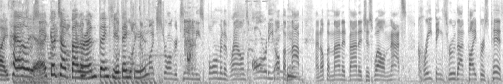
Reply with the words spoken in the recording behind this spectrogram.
with guys. Hell yeah! Good job, Valorant. Thank you, thank like a you. much stronger team in these formative rounds, already up a map and up a man advantage as well. Nats creeping through that Viper's pit.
